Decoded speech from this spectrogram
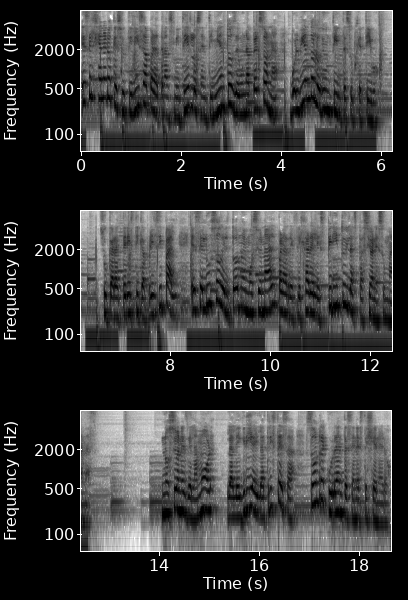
Es el género que se utiliza para transmitir los sentimientos de una persona, volviéndolo de un tinte subjetivo. Su característica principal es el uso del tono emocional para reflejar el espíritu y las pasiones humanas. Nociones del amor, la alegría y la tristeza son recurrentes en este género.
